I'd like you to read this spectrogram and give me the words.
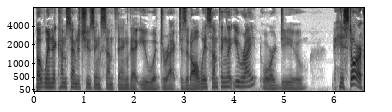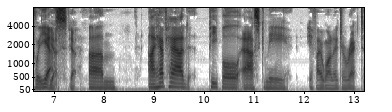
But when it comes time to choosing something that you would direct, is it always something that you write or do you Historically, yes. Yeah. Um, I have had people ask me if I want to direct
